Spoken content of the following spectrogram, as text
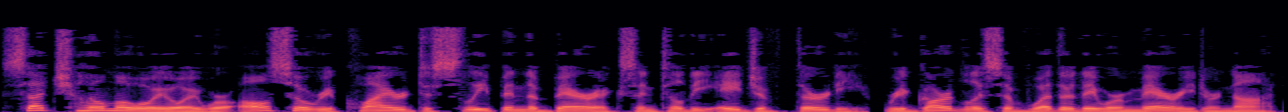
Such homoioi were also required to sleep in the barracks until the age of 30, regardless of whether they were married or not.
